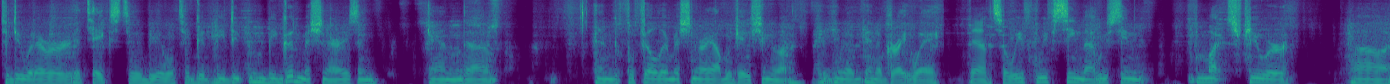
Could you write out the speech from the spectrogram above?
to do whatever it takes to be able to good, be be good missionaries and and uh, and fulfill their missionary obligation in a, in a great way. Yeah. So we've we've seen that. We've seen much fewer uh,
